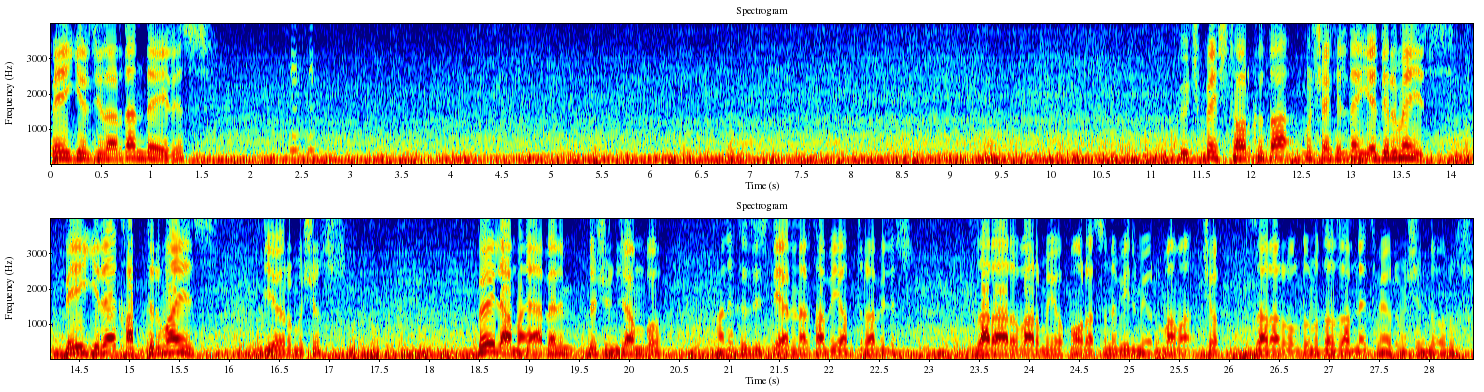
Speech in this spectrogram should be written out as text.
Beygircilerden değiliz. Üç beş torku da bu şekilde yedirmeyiz. Beygire kaptırmayız diyormuşuz. Böyle ama ya benim düşüncem bu. Hani hız isteyenler tabi yaptırabilir. Zararı var mı yok mu orasını bilmiyorum ama çok zarar olduğunu da zannetmiyorum işin doğrusu.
